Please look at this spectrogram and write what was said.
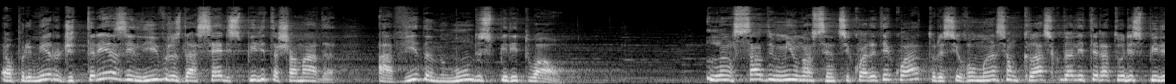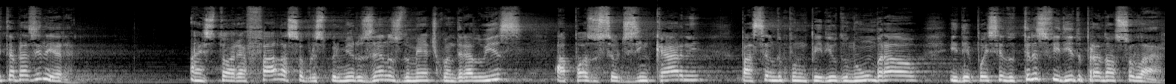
É o primeiro de 13 livros da série espírita chamada A Vida no Mundo Espiritual. Lançado em 1944, esse romance é um clássico da literatura espírita brasileira. A história fala sobre os primeiros anos do médico André Luiz, após o seu desencarne, passando por um período no umbral e depois sendo transferido para nosso lar.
